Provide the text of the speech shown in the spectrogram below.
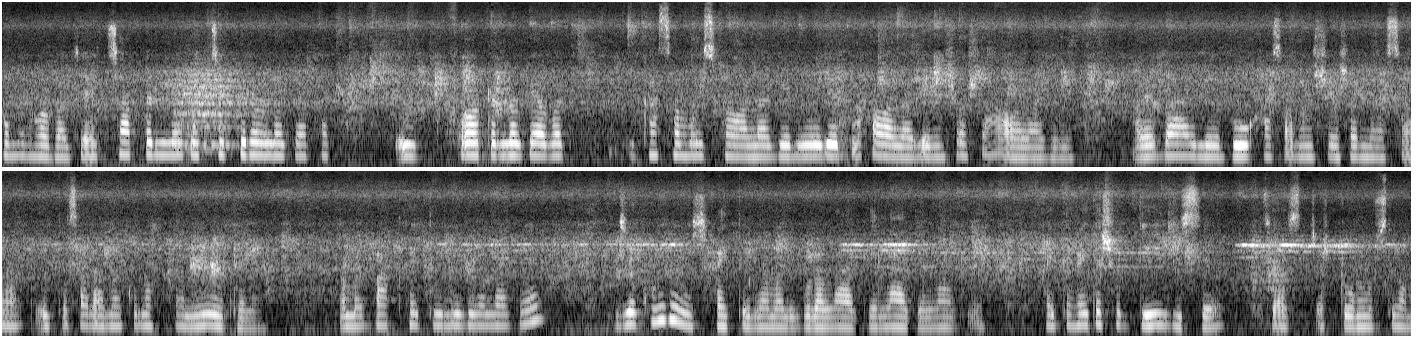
কমেন্ট করবা যে চাপের লোকে চিকেনের লোকে আবার ফটের লোকে আবার কাঁচামরিচ খাওয়া লাগে নি লেবু খাওয়া লাগে শসা খাওয়া লাগে আরে ভাই, লেবু, কাঁচামরিচ শসা না ছাড়া, এটা ছাড়া আমার কোনো খানি উঠে না। আমার ভাত খাইতে হলে এগুলো লাগে, যে কোনো জিনিস খাইতে হলে আমার এগুলো লাগে লাগে লাগে। খাইতে খাইতে সব দিয়ে গেছে জাস্ট একটু মুসলাম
